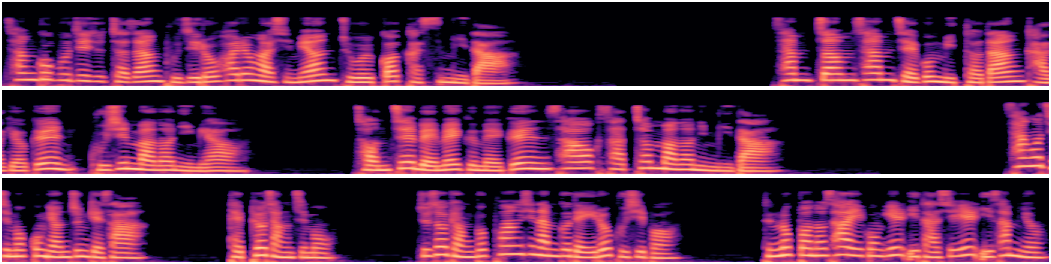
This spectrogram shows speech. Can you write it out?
창고 부지 주차장 부지로 활용하시면 좋을 것 같습니다. 3.3제곱미터당 가격은 90만원이며 전체 매매 금액은 4억 4천만원입니다. 상호 지목공 연중개사. 대표 장지모 주소 경북 포항시 남구 내일호 95 등록번호 4201-2-1236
